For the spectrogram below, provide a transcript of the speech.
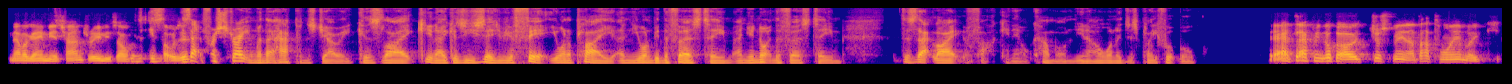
never gave me a chance really. So Is, is, that was is it. that frustrating when that happens, Joey? Because, like, you know, because you said if you're fit, you want to play and you want to be in the first team and you're not in the first team. Does that, like, fucking hell, come on, you know, I want to just play football. Yeah, definitely. Look, I just mean at that time, like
